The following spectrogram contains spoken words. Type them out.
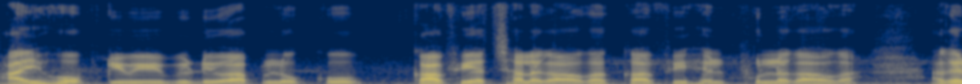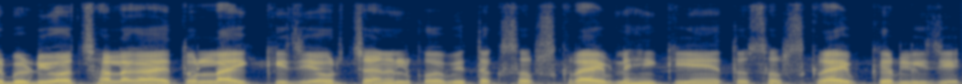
आई होप कि वीडियो आप लोग को काफ़ी अच्छा लगा होगा, काफ़ी हेल्पफुल लगा होगा। अगर वीडियो अच्छा लगा है तो लाइक कीजिए और चैनल को अभी तक सब्सक्राइब नहीं किए हैं तो सब्सक्राइब कर लीजिए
